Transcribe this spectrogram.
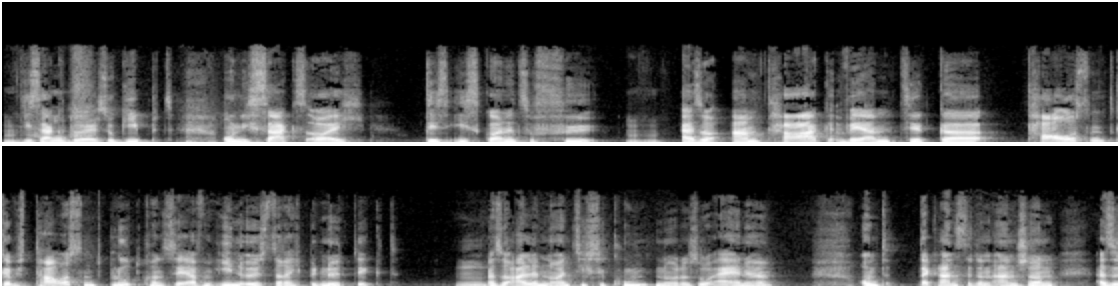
die es aktuell so gibt. Und ich sag's euch, das ist gar nicht so viel. Also am Tag werden circa 1000, glaube ich, 1000 Blutkonserven in Österreich benötigt. Also alle 90 Sekunden oder so eine. Und da kannst du dann anschauen, also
